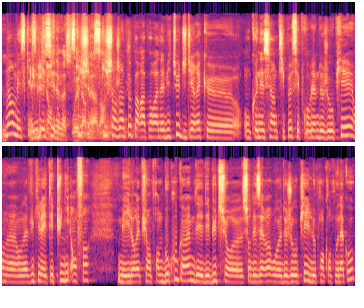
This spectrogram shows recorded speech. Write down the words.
Non, mais ce qui, ce qui, change un peu par rapport à d'habitude, je dirais que on connaissait un petit peu ses problèmes de jeu au pied. On a, on a vu qu'il a été puni enfin mais il aurait pu en prendre beaucoup quand même des, buts sur euh, sur des erreurs de jeu au pied. Il le prend contre Monaco.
